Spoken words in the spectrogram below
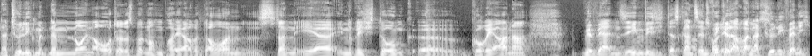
Natürlich mit einem neuen Auto, das wird noch ein paar Jahre dauern, ist dann eher in Richtung äh, Koreaner. Wir werden sehen, wie sich das Ganze Auch entwickelt. Aber natürlich, wenn ich,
